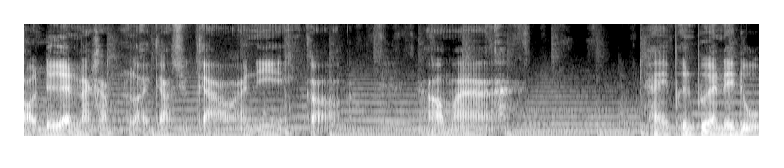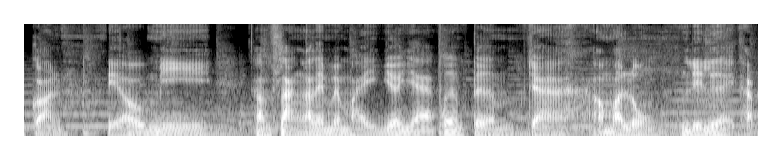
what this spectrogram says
ต่อเดือนนะครับ 199 อันนี้ก็เอามาให้เพื่อนๆได้ดูก่อน เดี๋ยวมีคำสั่งอะไรใหม่ๆ เยอะแยะเพิ่มเติมจะเอามาลงเรื่อยๆครับ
